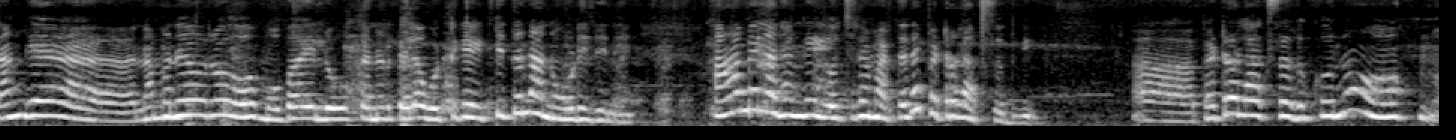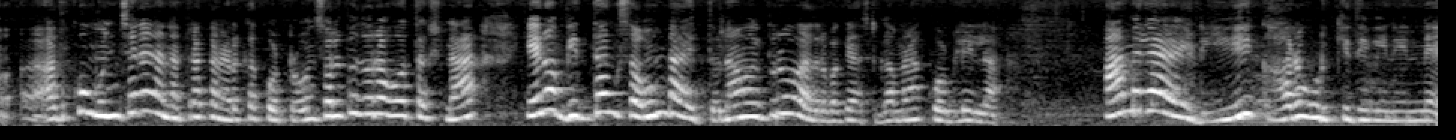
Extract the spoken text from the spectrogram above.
ನನಗೆ ನಮ್ಮನೆಯವರು ಮೊಬೈಲು ಕನ್ನಡಕ ಎಲ್ಲ ಒಟ್ಟಿಗೆ ಇಟ್ಟಿದ್ದು ನಾನು ನೋಡಿದ್ದೀನಿ. ಆಮೇಲೆ ನಾನು ಹಂಗೆ ಯೋಚನೆ ಮಾಡ್ತಾಯಿದ್ದೆ ಪೆಟ್ರೋಲ್ ಹಾಕ್ಸಿದ್ವಿ. ಪೆಟ್ರೋಲ್ ಹಾಕ್ಸೋದಕ್ಕೂ, ಅದಕ್ಕೂ ಮುಂಚೆನೇ ನನ್ನ ಹತ್ರ ಕನ್ನಡಕ ಕೊಟ್ಟರು ಒಂದು ಸ್ವಲ್ಪ ದೂರ ಹೋದ ತಕ್ಷಣ ಏನೋ ಬಿದ್ದಂಗೆ ಸೌಂಡ್ ಆಯಿತು. ನಾವಿಬ್ಬರು ಅದ್ರ ಬಗ್ಗೆ ಅಷ್ಟು ಗಮನ ಕೊಡಲಿಲ್ಲ. ಆಮೇಲೆ ಇಡೀ ಕಾರು ಹುಡುಕಿದ್ದೀವಿ ನಿನ್ನೆ.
